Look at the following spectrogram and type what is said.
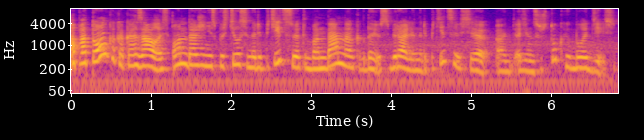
А потом, как оказалось, он даже не спустился на репетицию, эта бандана, когда ее собирали на репетиции, все 11 штук, их было 10.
